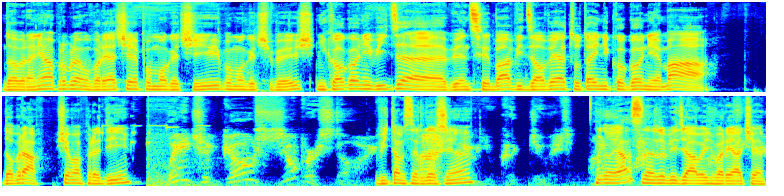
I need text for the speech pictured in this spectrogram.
Dobra, nie ma problemu, wariacie. Pomogę ci, pomogę ci wyjść. Nikogo nie widzę, więc chyba widzowie tutaj nikogo nie ma. Dobra, siema Freddy. Witam serdecznie. No jasne, że wiedziałeś, wariacie.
